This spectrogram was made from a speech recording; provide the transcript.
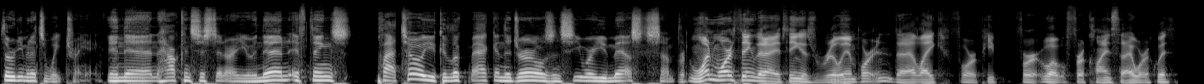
30 minutes of weight training, and then how consistent are you? And then if things plateau, you could look back in the journals and see where you missed something. One more thing that I think is really important that I like for people for well for clients that I work with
